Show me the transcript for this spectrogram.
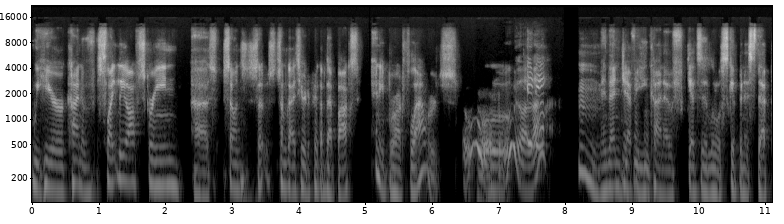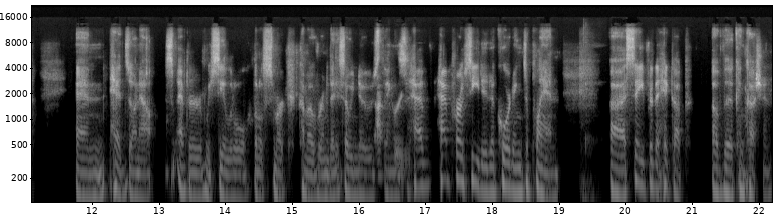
we hear kind of slightly off screen. Uh, s- someone, so, some guys here to pick up that box, and he brought flowers. Ooh, la la. Hmm. And then Jeffy kind of gets a little skip in his step and heads on out after we see a little little smirk come over him. That so he knows Not things free. have have proceeded according to plan, uh, save for the hiccup of the concussion.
